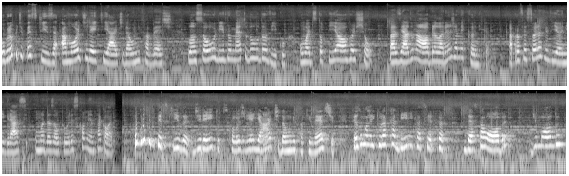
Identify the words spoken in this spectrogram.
O grupo de pesquisa Amor, Direito e Arte da Unifavest lançou o livro Método Ludovico, uma distopia horror show, baseado na obra Laranja Mecânica. A professora Viviane Grassi, uma das autoras, comenta agora. O grupo de pesquisa Direito, Psicologia e Arte da Unifacvest fez uma leitura acadêmica acerca desta obra, de modo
